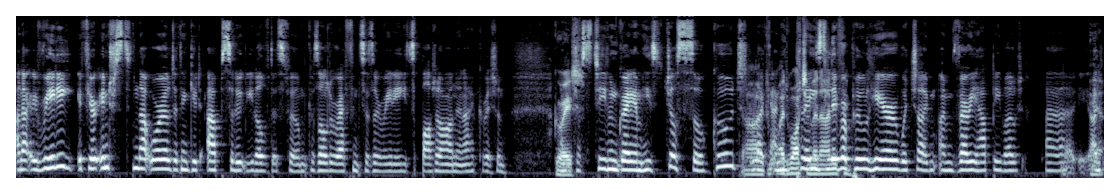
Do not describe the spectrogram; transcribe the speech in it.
and I really, if you're interested in that world, I think you'd absolutely love this film because all the references are really spot on and accurate. And Great. and just Stephen Graham, he's just so good. Oh, like, I'd- and I'd he watch him in plays. Liverpool here, which I'm I'm very happy about. Uh, and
